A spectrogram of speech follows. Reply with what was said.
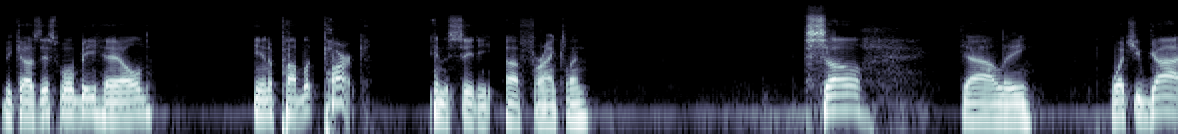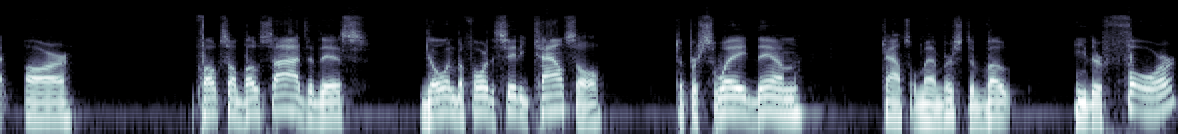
because this will be held in a public park in the city of Franklin. So, golly, what you've got are folks on both sides of this going before the city council to persuade them, council members, to vote either for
